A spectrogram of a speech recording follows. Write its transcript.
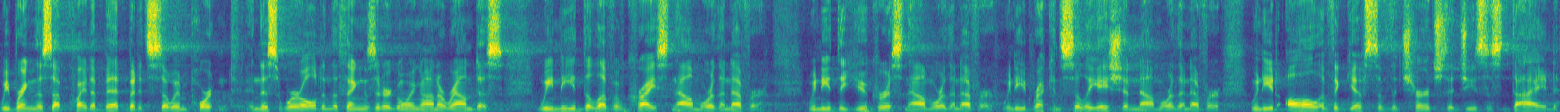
we bring this up quite a bit, but it's so important in this world and the things that are going on around us. We need the love of Christ now more than ever. We need the Eucharist now more than ever. We need reconciliation now more than ever. We need all of the gifts of the church that Jesus died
